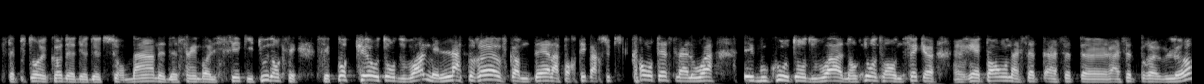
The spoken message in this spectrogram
c'était plutôt un cas de turban, de, de symbole sikh et tout. Donc c'est c'est pas que autour du voile, mais la preuve comme telle apportée par ceux qui contestent la loi est beaucoup autour du voile. Donc, nous, on ne fait que répondre à cette, à cette, euh, à cette preuve-là.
